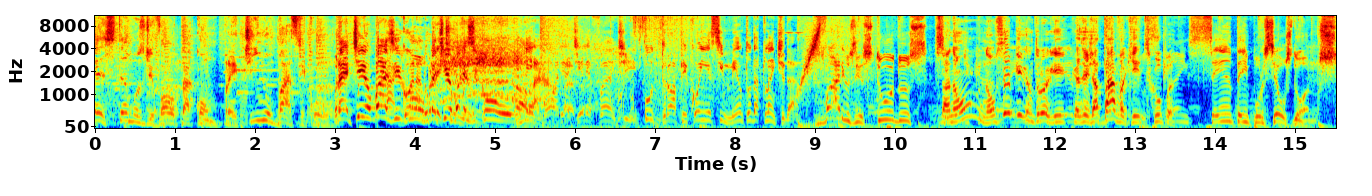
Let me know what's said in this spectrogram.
Estamos de volta com Pretinho Básico. Pretinho Básico, Agora no Pretinho, Pretinho. Básico. Memória de Elefante. O Drop Conhecimento da Atlântida. Vários estudos. Mas não, não sei porque que entrou aqui. Quer dizer, já tava aqui, desculpa. Sentem por seus donos.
